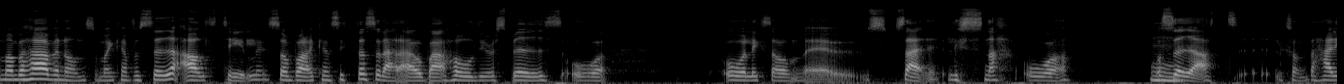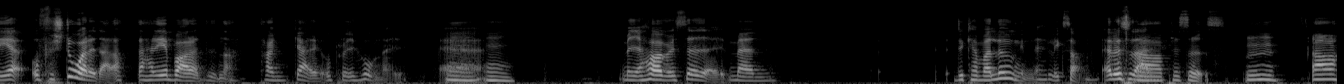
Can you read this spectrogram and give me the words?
man behöver någon som man kan få säga allt till. Som bara kan sitta sådär och bara hold your space och, och liksom eh, så här, lyssna och och Mm. säga att liksom, det här är, och förstå det där att det här är bara dina tankar och projektioner. Mm, Eh, mm. Men jag hör vad du säger men du kan vara lugn liksom. Eller sådär. Ja precis. Mm. Ja.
